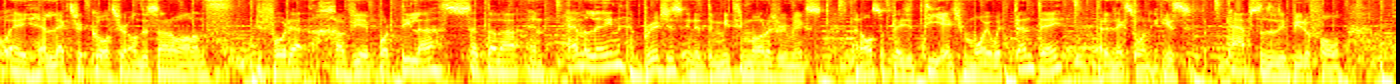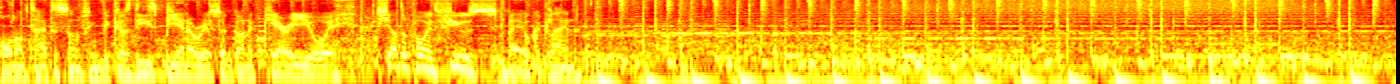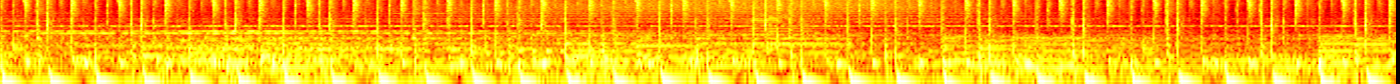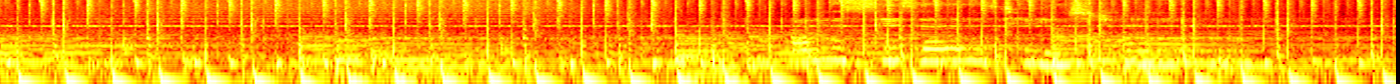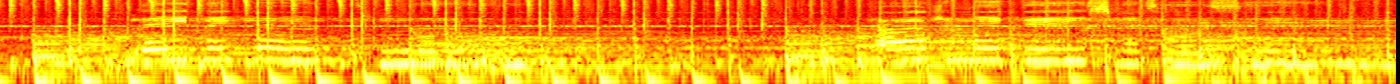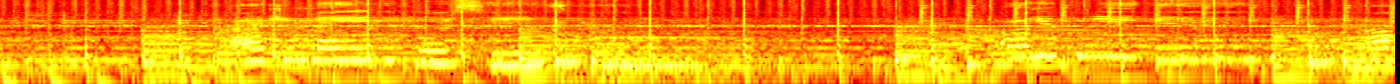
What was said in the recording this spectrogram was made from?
Michael A. Electric Culture on the Sound of Holland. Before that, Javier Portilla, Sotela, and Emalaine Bridges in the Dmitry Molosh remix. And also plays TH Moy with Tente. And the next one is absolutely beautiful. Hold on tight to something because these piano riffs are gonna carry you away. Shelter Point Fuse by Eelke Kleijn.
